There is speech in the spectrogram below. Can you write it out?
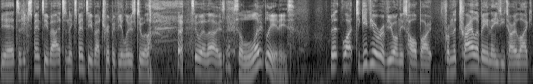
Yeah, it's an expensive. Uh, it's an expensive uh, trip if you lose two of two of those. Absolutely, it is. But like to give you a review on this whole boat, from the trailer being easy tow, like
